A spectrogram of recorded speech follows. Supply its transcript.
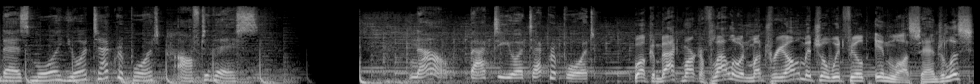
There's more Your Tech Report after this. Now, back to Your Tech Report. Welcome back. Mark Aflalo in Montreal, Mitchell Whitfield in Los Angeles.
